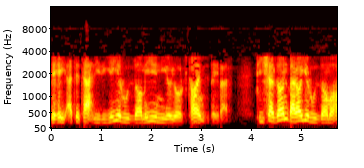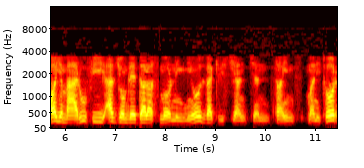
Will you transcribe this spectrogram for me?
به هیئت تحریریه روزنامه نیویورک تایمز پیوست. پیش از آن برای روزنامه های معروفی از جمله Dallas Morning News و Christian Science Monitor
